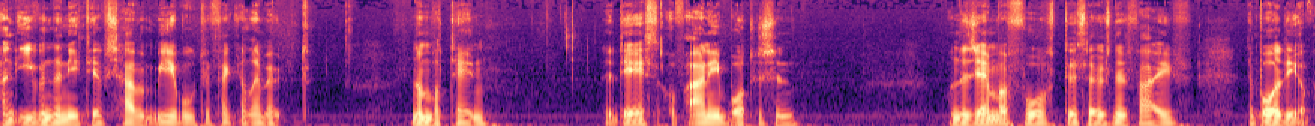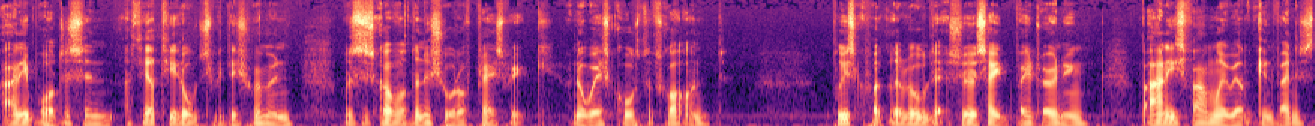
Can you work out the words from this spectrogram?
and even the natives haven't been able to figure them out. Number 10 The Death of Annie Borjesson. On December 4th, 2005, the body of Annie Borjesson, a 30 year old Swedish woman, was discovered on the shore of Prestwick, on the west coast of Scotland. Police quickly ruled it suicide by drowning, but Annie's family weren't convinced,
